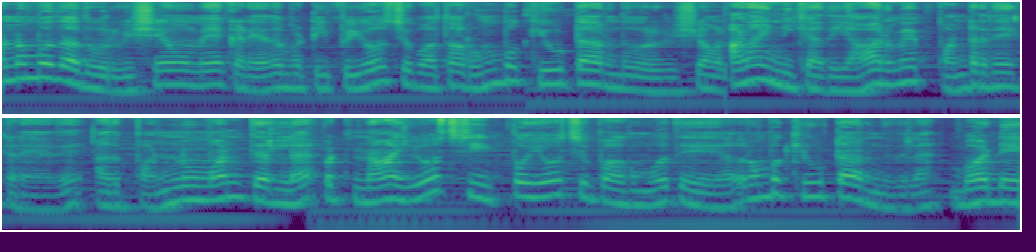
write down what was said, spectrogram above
பண்ணும்போது அது ஒரு விஷயமுமே கிடையாது பட் இப்போ யோசிச்சு பார்த்தா ரொம்ப க்யூட்டாக இருந்த ஒரு விஷயம். ஆனால் இன்னைக்கு அது யாருமே பண்ணுறதே கிடையாது. அது பண்ணுமான்னு தெரில பட் நான் யோசிச்சு இப்போ யோசிச்சு பார்க்கும்போது அது ரொம்ப க்யூட்டாக இருந்ததுல. பர்த்டே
